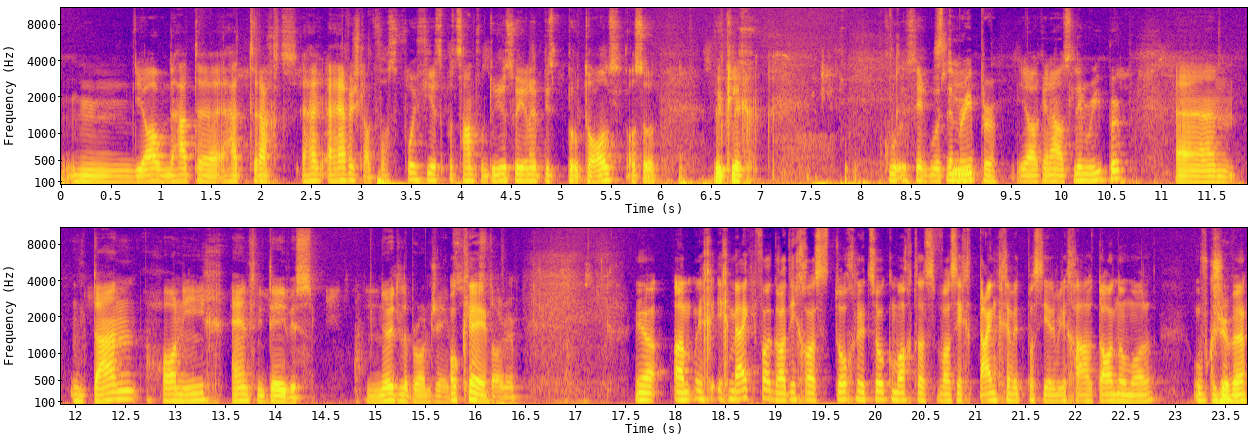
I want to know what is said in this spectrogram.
mm, ja, und er hat, äh, er hat recht, er, er averaged, glaube ich, fast 45% von Dreier, so irgendetwas Brutales. Also wirklich gut, sehr gut. Slim Reaper. Ja, genau, Slim Reaper. Ähm, und dann habe ich Anthony Davis, nicht LeBron James Okay. Starter. Ja, ähm, ich, ich merke gerade, ich habe es doch nicht so gemacht, als was ich denke wird passieren, weil ich auch da nochmal aufgeschrieben.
